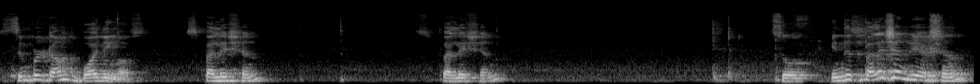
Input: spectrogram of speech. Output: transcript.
Simple terms boiling off. Spallation spallation. So in this spallation reaction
